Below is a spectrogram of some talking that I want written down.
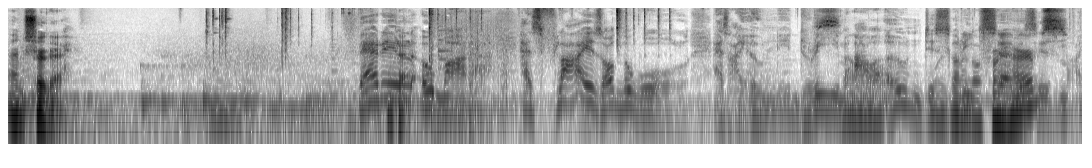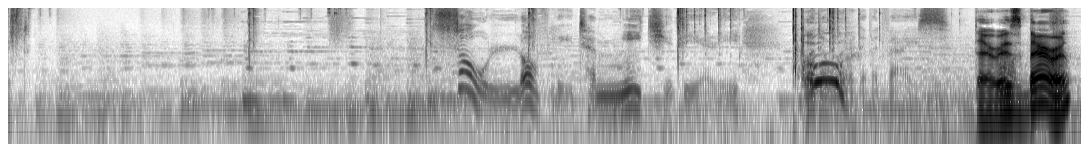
and sugar. Beryl Okay. O'Mara has flies on the wall, as I only dream our So, own we're gonna discreet go for services herbs. might. So lovely to meet you, dearie. But a word of advice. There is Always Beryl, Watch your back.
